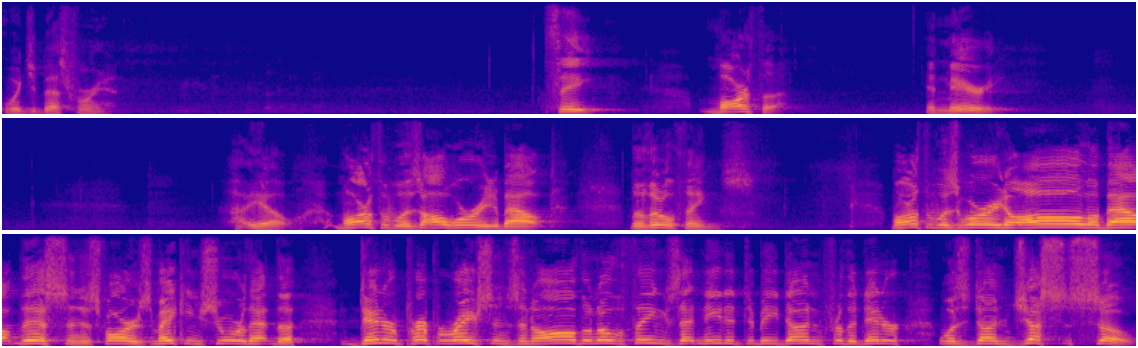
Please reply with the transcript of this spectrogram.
with your best friend. See, Martha and Mary, you know, Martha was all worried about the little things. Martha was worried all about this and as far as making sure that the dinner preparations and all the little things that needed to be done for the dinner was done just so.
